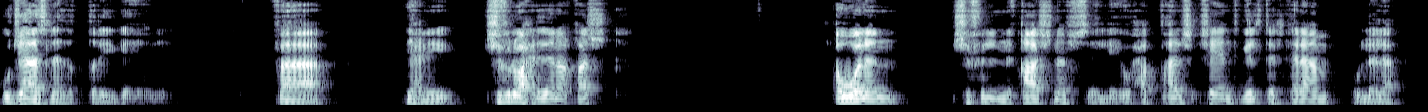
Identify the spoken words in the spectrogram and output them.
وجاز له الطريقة يعني. ف يعني شوف الواحد إذا ناقشك. اولا شوف النقاش نفسه اللي هو حط هل شيء أنت قلته الكلام ولا لا؟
